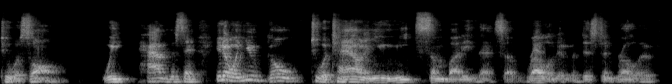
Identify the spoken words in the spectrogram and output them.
to us all. We have the same, you know, when you go to a town and you meet somebody that's a relative, a distant relative,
